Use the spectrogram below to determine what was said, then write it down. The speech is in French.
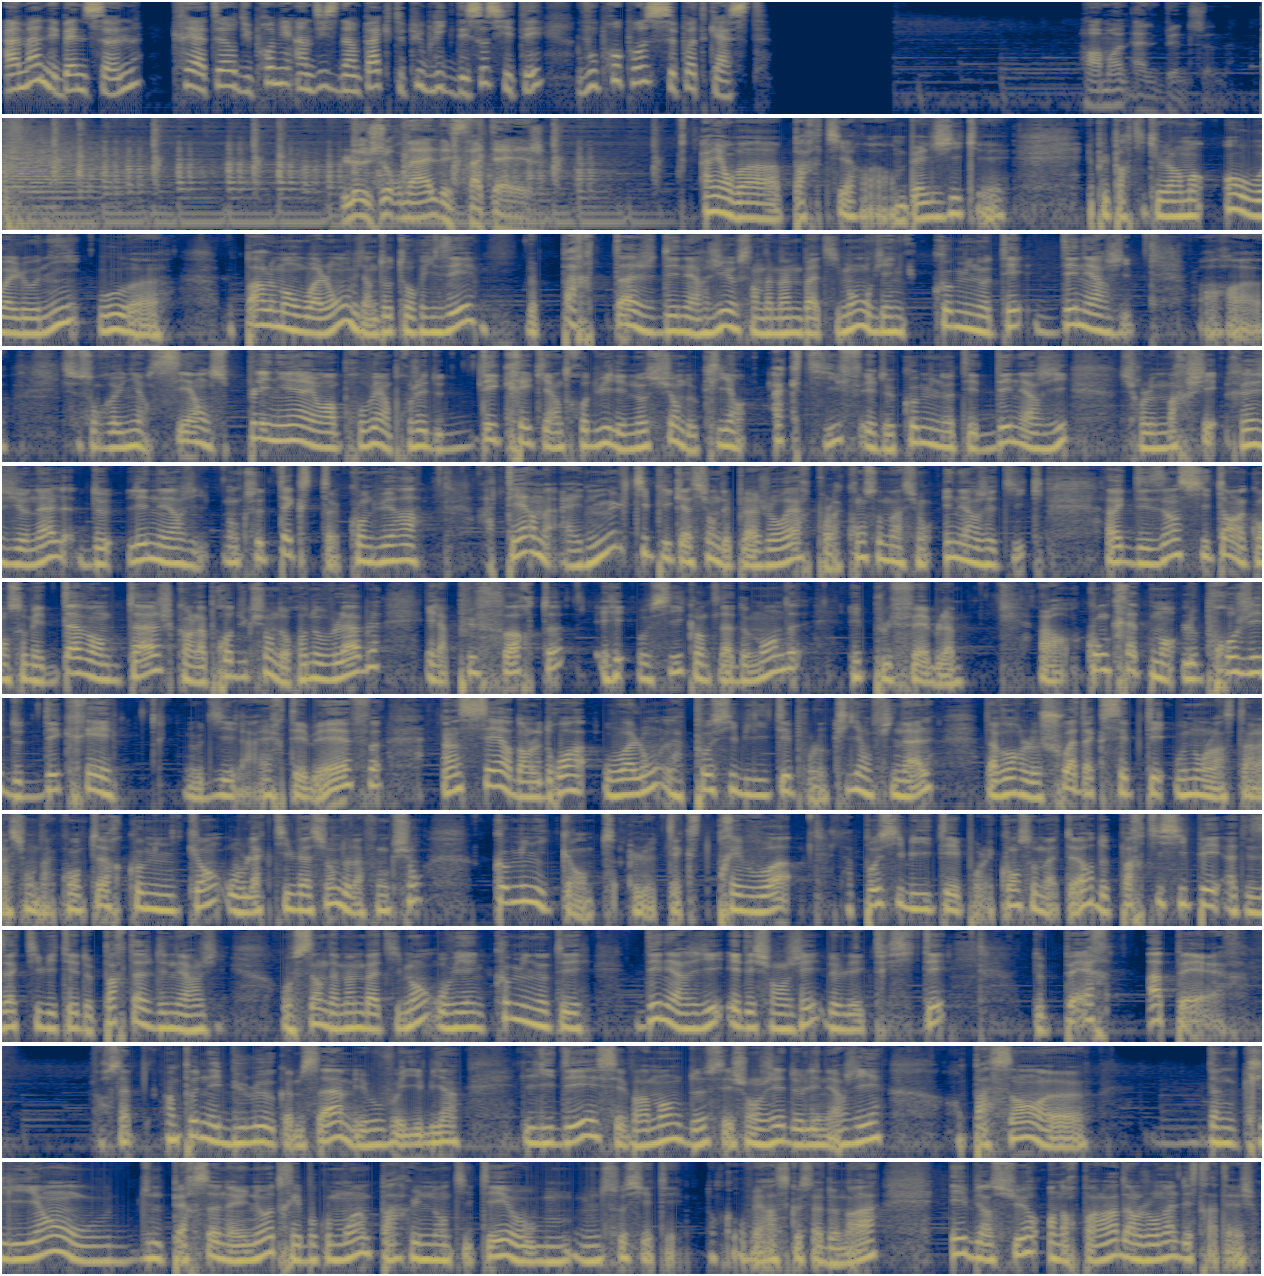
Haman et Benson, créateurs du premier indice d'impact public des sociétés, vous proposent ce podcast. Haman and Benson. Le journal des stratèges. Allez, on va partir en Belgique et, et plus particulièrement en Wallonie où euh, le Parlement wallon vient d'autoriser le partage d'énergie au sein d'un même bâtiment via une communauté d'énergie. Alors, euh, ils se sont réunis en séance plénière et ont approuvé un projet de décret qui introduit les notions de clients actifs et de communauté d'énergie sur le marché régional de l'énergie. Donc ce texte conduira à terme à une multiplication des plages horaires pour la consommation énergétique avec des incitants à consommer davantage quand la production de renouvelables est la plus forte et aussi quand la demande est plus faible. Alors concrètement, le projet de décret nous dit la RTBF, insère dans le droit wallon la possibilité pour le client final d'avoir le choix d'accepter ou non l'installation d'un compteur communicant ou l'activation de la fonction communicante. Le texte prévoit la possibilité pour les consommateurs de participer à des activités de partage d'énergie au sein d'un même bâtiment ou via une communauté d'énergie et d'échanger de l'électricité de pair à pair. Alors c'est un peu nébuleux comme ça, mais vous voyez bien l'idée, c'est vraiment de s'échanger de l'énergie en passant euh, d'un client ou d'une personne à une autre et beaucoup moins par une entité ou une société. Donc on verra ce que ça donnera. Et bien sûr, on en reparlera dans le journal des stratèges.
